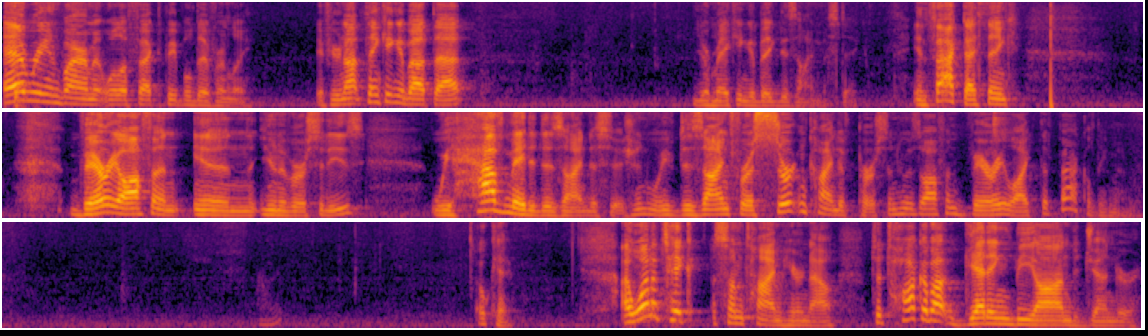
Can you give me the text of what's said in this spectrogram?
Every environment will affect people differently. If you're not thinking about that, you're making a big design mistake. In fact, I think very often in universities, we have made a design decision. We've designed for a certain kind of person who is often very like the faculty member. Okay. I want to take some time here now to talk about getting beyond gender.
